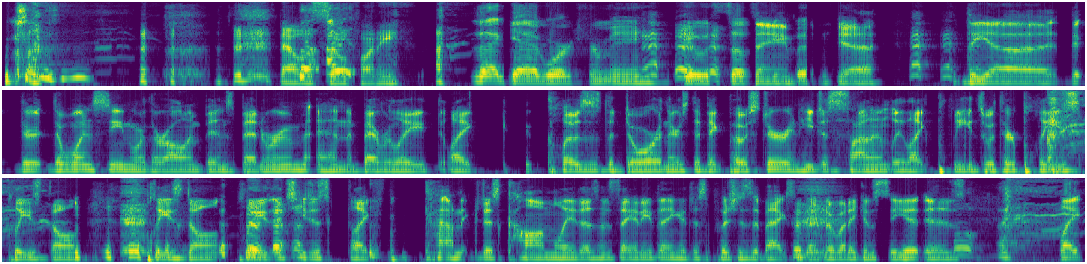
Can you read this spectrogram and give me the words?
that was so I, funny. that gag worked for me. It was so Same. stupid. Yeah. The uh the, the the one scene where they're all in Ben's bedroom and Beverly like closes the door and there's the big poster and he just silently like pleads with her, please, please don't, please don't, please. And she just like kind of just calmly doesn't say anything and just pushes it back so that nobody can see it. Is Well, like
